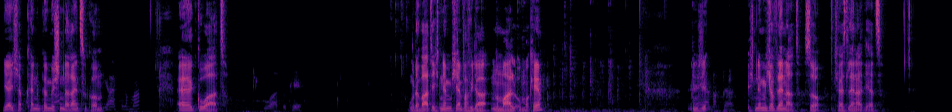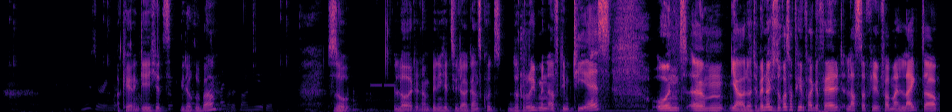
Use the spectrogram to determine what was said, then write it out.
Ja, ich habe keine Permission, da reinzukommen. Äh, Goat. Goat, okay. Oder warte, ich nehme mich einfach wieder normal um, okay? Ich, ja, ich nehme mich auf Lennart. So, ich heiße Lennart jetzt. Okay, dann gehe ich jetzt wieder rüber. So, Leute, dann bin ich jetzt wieder ganz kurz drüben auf dem TS. Und ähm, ja, Leute, wenn euch sowas auf jeden Fall gefällt, lasst auf jeden Fall mal ein Like da.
